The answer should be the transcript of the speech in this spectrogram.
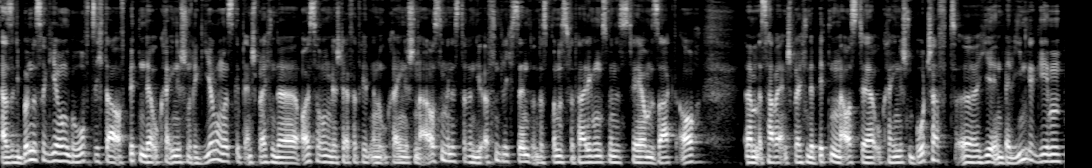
Also die Bundesregierung beruft sich da auf Bitten der ukrainischen Regierung. Es gibt entsprechende Äußerungen der stellvertretenden ukrainischen Außenministerin, die öffentlich sind. Und das Bundesverteidigungsministerium sagt auch, ähm, es habe entsprechende Bitten aus der ukrainischen Botschaft äh, hier in Berlin gegeben.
